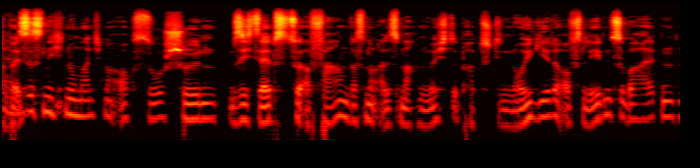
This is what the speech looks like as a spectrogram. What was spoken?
Aber ist es nicht nur manchmal auch so schön, sich selbst zu erfahren, was man alles machen möchte, praktisch die Neugierde aufs Leben zu behalten?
